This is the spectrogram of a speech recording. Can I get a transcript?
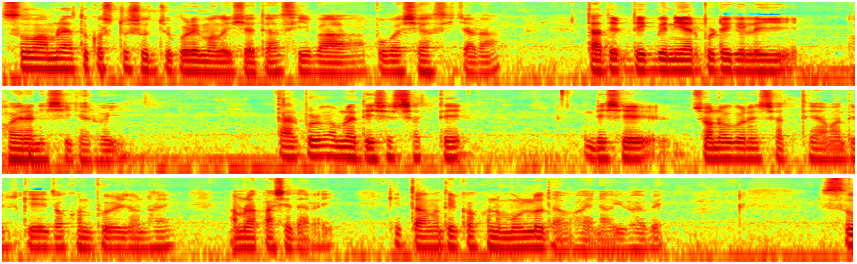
সো আমরা এত কষ্ট সহ্য করে মালয়েশিয়াতে আসি বা প্রবাসে আসি যারা, তাদের দেখবেন এয়ারপোর্টে গেলেই হয়রানির শিকার হই। তারপরেও আমরা দেশের সাথে দেশের জনগণের সাথে আমাদেরকে যখন প্রয়োজন হয়, আমরা পাশে দাঁড়াই। কিন্তু আমাদের কখনো মূল্য দেওয়া হয় না ওইভাবে। সো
